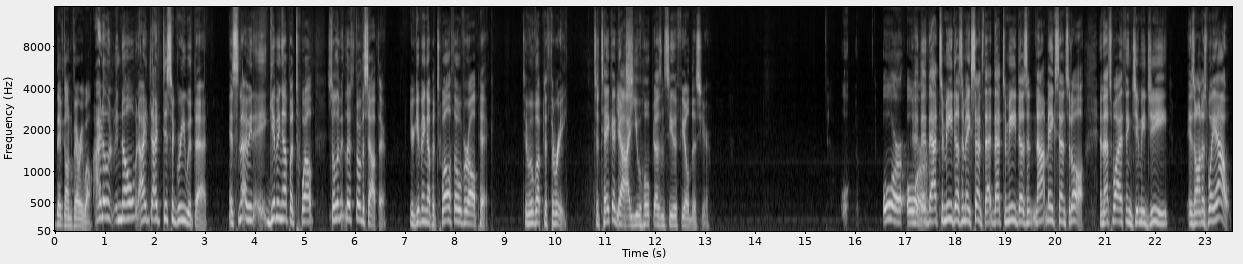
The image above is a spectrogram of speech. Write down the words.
they've done very well. I don't know. I, I disagree with that. It's not. I mean, giving up a 12. So let me let's throw this out there. You're giving up a 12th overall pick to move up to three to take a guy you hope doesn't see the field this year. Or or Th- that to me doesn't make sense. That that to me doesn't not make sense at all. And that's why I think Jimmy G is on his way out.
